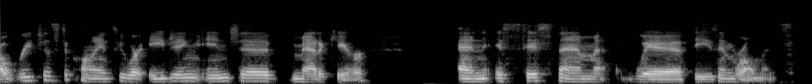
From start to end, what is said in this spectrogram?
outreaches to clients who are aging into Medicare and assist them with these enrollments.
